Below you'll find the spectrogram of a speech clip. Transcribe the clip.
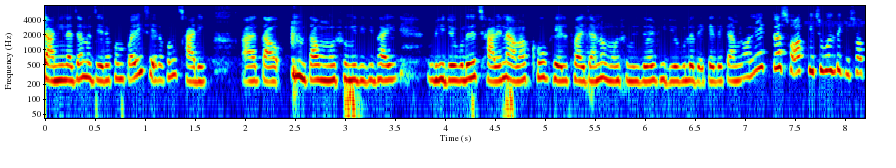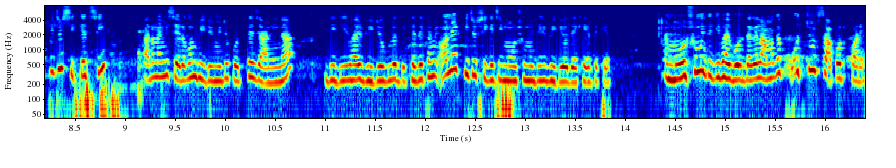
জানি না, জানো? যেরকম পারি সেরকম ছাড়ি। আর তাও তাও মৌসুমি দিদিভাই ভিডিওগুলো যে ছাড়ে না, আমার খুব হেল্প হয়, জানো? মৌসুমি দিদিভাই ভিডিওগুলো দেখে দেখে আমি অনেকটা সব কিছু বলতে কি, সব কিছু শিখেছি, কারণ আমি সেরকম ভিডিও ভিডিও করতে জানি না। দিদিভাই ভিডিওগুলো দেখে দেখে আমি অনেক কিছু শিখেছি মৌসুমি দিদির ভিডিও দেখে দেখে। আর মৌসুমি দিদিভাই বলতে গেলে আমাকে প্রচুর সাপোর্ট করে,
